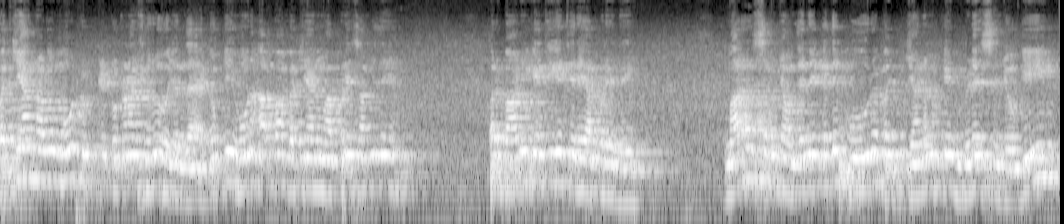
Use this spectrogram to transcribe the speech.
ਬੱਚਿਆਂ ਨਾਲੋਂ ਮੋਹ ਟੁੱਟ, ਟੁੱਟਣਾ ਸ਼ੁਰੂ ਹੋ ਜਾਂਦਾ ਹੈ, ਕਿਉਂਕਿ ਹੁਣ ਆਪਾਂ ਬੱਚਿਆਂ ਨੂੰ ਆਪਣੇ ਸਮਝਦੇ ਹਾਂ। ਪਰ ਬਾਣੀ ਕਹਿੰਦੀ ਹੈ, ਤੇਰੇ ਆਪਣੇ ਨਹੀਂ। ਮਹਾਰਾਜ ਸਮਝਾਉਂਦੇ ਨੇ ਕਹਿੰਦੇ ਪੂਰਬ ਜਨਮ ਕੇ ਮਿਲੇ ਸੰਜੋਗੀ,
